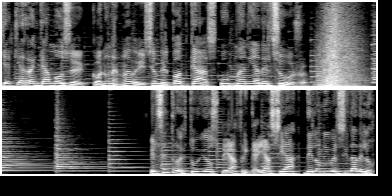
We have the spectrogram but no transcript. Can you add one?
que aquí arrancamos eh, con una nueva edición del podcast Humania del Sur. el Centro de Estudios de África y Asia de la Universidad de los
